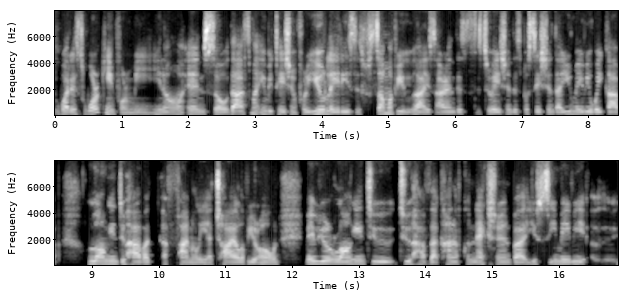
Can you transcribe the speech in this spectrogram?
what is working for me, you know? And so that's my invitation for you, ladies. If some of you guys are in this situation, this position that you maybe wake up longing to have a, a family, a child of your own, maybe you're longing to to have that kind of connection, but you see maybe uh,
